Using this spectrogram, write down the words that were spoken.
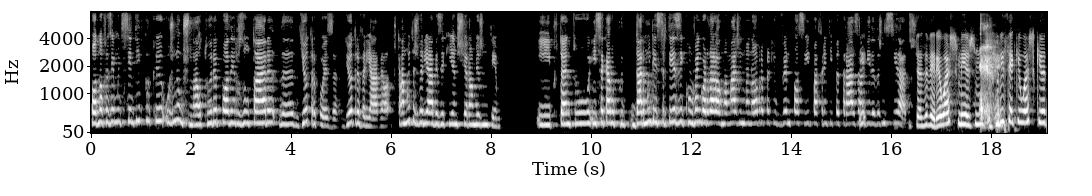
pode não fazer muito sentido porque os números na altura podem resultar de, de outra coisa, de outra variável, porque há muitas variáveis aqui a mexer ao mesmo tempo. E, portanto, isso acaba por dar muita incerteza e convém guardar alguma margem de manobra para que o governo possa ir para a frente e para trás à medida das necessidades. Estás a ver? Eu acho mesmo, por isso é que eu acho que é,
